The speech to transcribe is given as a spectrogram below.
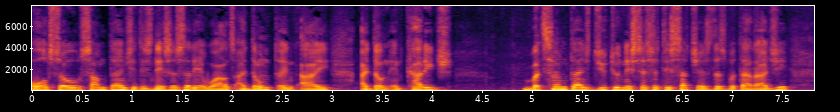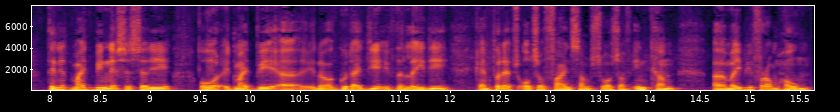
Also sometimes it is necessary. Whilst I don't, I, I don't encourage, but sometimes due to necessity such as this, but Araji, then it might be necessary or it might be uh, you know a good idea if the lady can perhaps also find some source of income uh, maybe from home.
